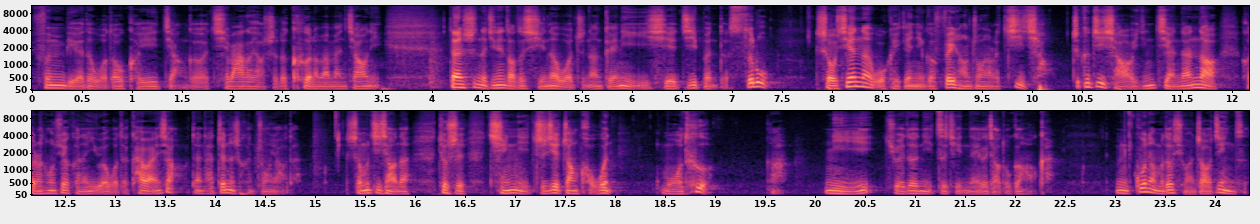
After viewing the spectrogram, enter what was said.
分别的，我都可以讲个七八个小时的课了，慢慢教你。但是呢，今天早自习呢，我只能给你一些基本的思路。首先呢，我可以给你一个非常重要的技巧，这个技巧已经简单到很多同学可能以为我在开玩笑，但它真的是很重要的。什么技巧呢？就是请你直接张口问模特啊，你觉得你自己哪个角度更好看？嗯，姑娘们都喜欢照镜子，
